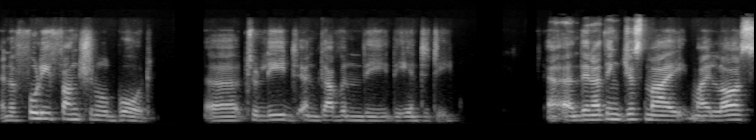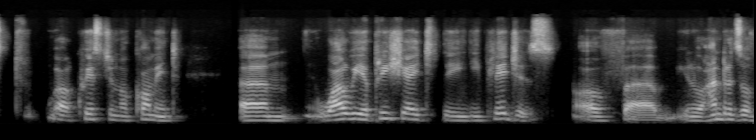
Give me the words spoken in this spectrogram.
and a fully functional board uh, to lead and govern the, the entity. And then I think just my, my last well, question or comment, um, while we appreciate the, the pledges of um, you know hundreds of,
